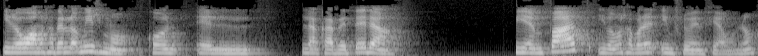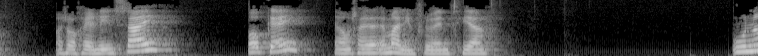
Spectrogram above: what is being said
Y luego vamos a hacer lo mismo con la carretera 100 path y vamos a poner influencia 1. Vamos a coger el inside, ok, le vamos a llamar influencia 1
